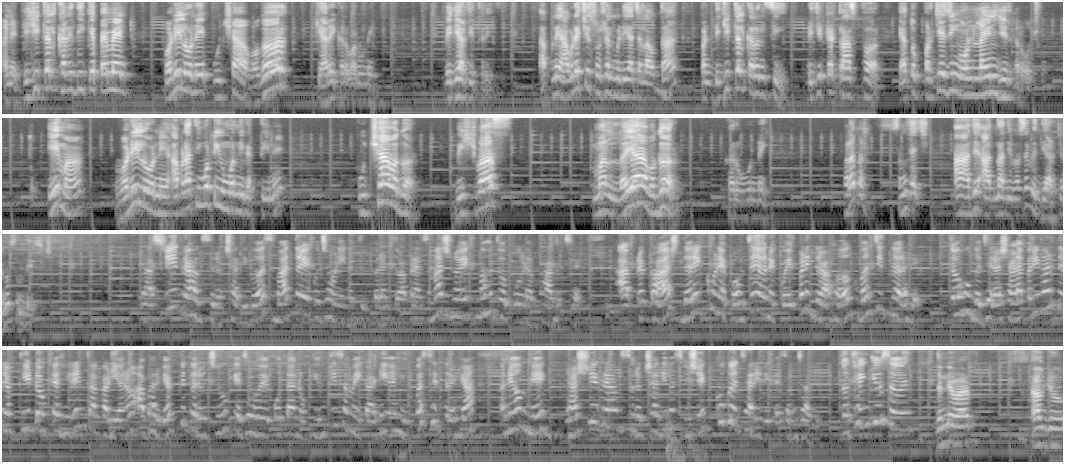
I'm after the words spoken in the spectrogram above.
અને ડિજિટલ ખરીદી કે પેમેન્ટ વડીલોને પૂછ્યા વગર ક્યારેય કરવાનું નહીં. વિદ્યાર્થી થ્રી. આપણે આવડે છે સોશિયલ મીડિયા ચલાવતા, પણ ડિજિટલ કરન્સી ડિજિટલ ટ્રાન્સફર યા તો પરચેઝિંગ ઓનલાઈન જે કરો છો, તો એમાં વડીલોને, આપણાથી મોટી ઉંમરની વ્યક્તિને પૂછ્યા વગર, વિશ્વાસમાં લયા વગર કરવું નહીં. બરાબર? સમજાય છે? આ આજે આજના દિવસે વિદ્યાર્થીઓનો સંદેશ છે. રાષ્ટ્રીય ગ્રાહક સુરક્ષા દિવસ માત્ર એક ઉજવણી નથી, પરંતુ આપણા સમાજનો એક મહત્વપૂર્ણ ભાગ છે. આ પ્રકાશ દરેક ખૂણે પહોંચે અને કોઈ પણ ગ્રાહક વંચિત ન રહે. તો હું ગજેરા શાળા પરિવાર તરફથી ડોક્ટર હિરેન કાકડિયાનો આભાર વ્યક્ત કરું છું કે જેઓએ પોતાનો કિંમતી સમય કાઢી અહીં ઉપસ્થિત રહ્યા અને અમને રાષ્ટ્રીય ગ્રાહક સુરક્ષા દિવસ વિશે ખૂબ જ સારી રીતે સમજાવ્યું. તો થેન્ક યુ સર ધન્યવાદ. આવજો.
